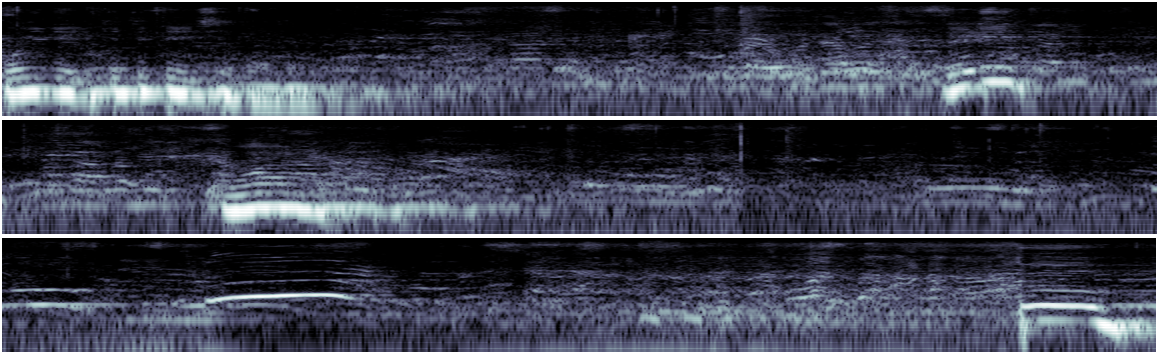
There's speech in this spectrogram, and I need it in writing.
होईल किती टेन्शन आलं रेडी वन टू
